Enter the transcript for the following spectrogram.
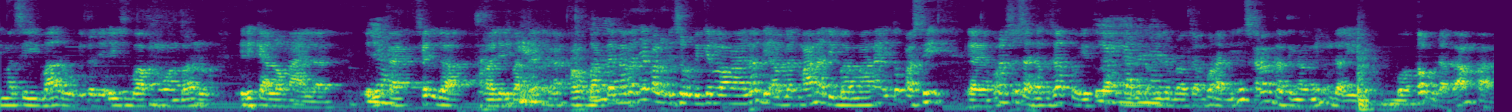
masih baru gitu. Jadi sebuah penemuan baru. Jadi kayak Long Island. Jadi Iya. kayak saya juga pernah jadi bartender kan. Kalau bartender aja kalau disuruh bikin Long Island di outlet mana di bar mana itu pasti ya yang proses satu-satu itu Iya, kan iya, dari benar. minum campuran. Ini sekarang kita tinggal minum dari botol udah gampang.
